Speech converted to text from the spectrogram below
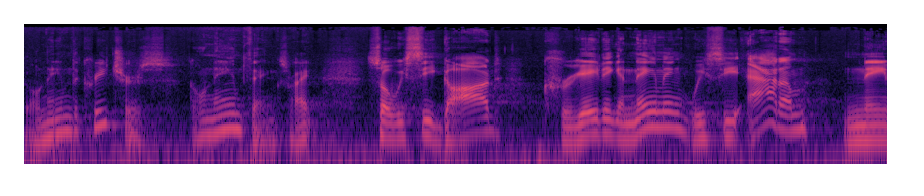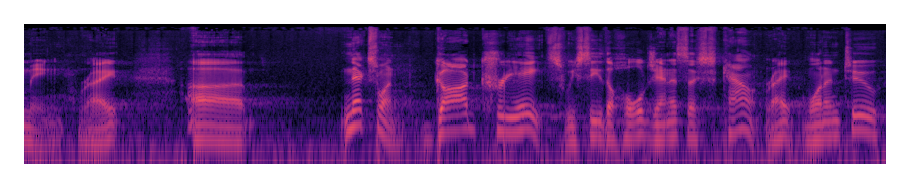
Go name the creatures. Go name things, right? So we see God creating and naming. We see Adam naming, right? Uh, next one God creates. We see the whole Genesis account, right? One and two.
